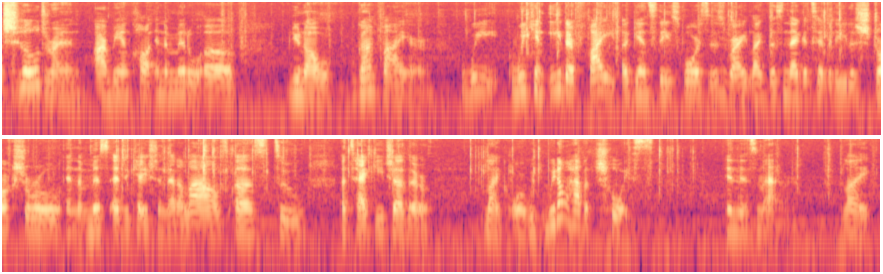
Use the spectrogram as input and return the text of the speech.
children are being caught in the middle of, you know, gunfire. We we can either fight against these forces, right? Like this negativity, the structural and the miseducation that allows us to attack each other, like, or we we don't have a choice in this matter. Like,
